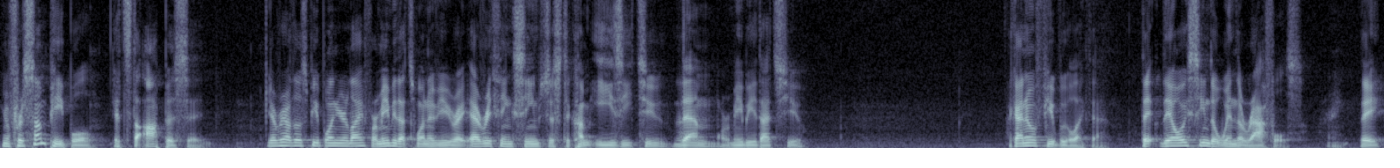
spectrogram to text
You know, for some people, it's the opposite. You ever have those people in your life? Or maybe that's one of you, right? Everything seems just to come easy to them, or maybe that's you. Like, I know people like that. They, they always seem to win the raffles, right? They,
